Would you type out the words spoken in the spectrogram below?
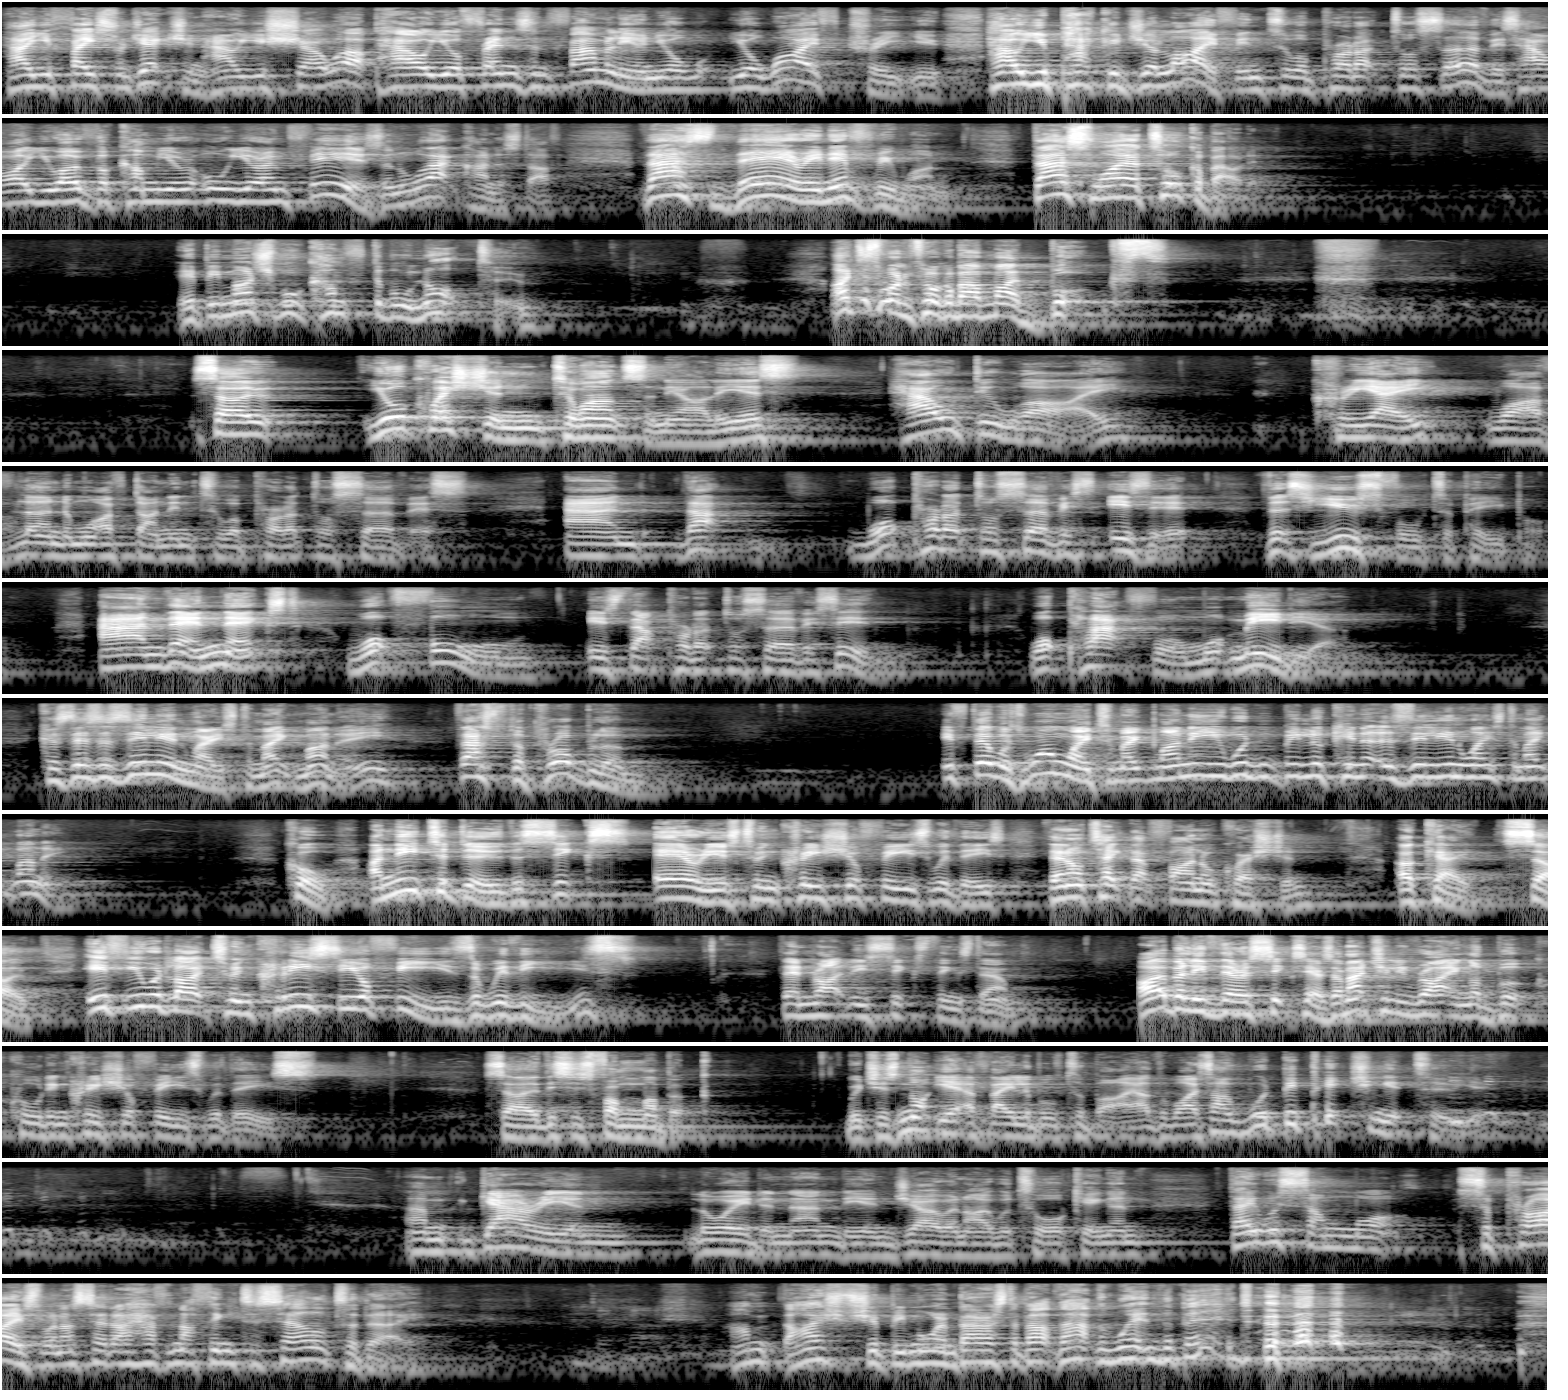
how you face rejection, how you show up, how your friends and family and your, your wife treat you, how you package your life into a product or service, how you overcome your, all your own fears and all that kind of stuff. That's there in everyone. That's why I talk about it. It'd be much more comfortable not to. I just want to talk about my books. so, your question to answer, Niali, is how do I create what I've learned and what I've done into a product or service? And that, what product or service is it that's useful to people? And then next, what form is that product or service in? What platform? What media? Because there's a zillion ways to make money. That's the problem. If there was one way to make money, you wouldn't be looking at a zillion ways to make money. Cool. I need to do the six areas to increase your fees with these. Then I'll take that final question. Okay, so if you would like to increase your fees with these, then write these six things down. I believe there are six areas. I'm actually writing a book called Increase Your Fees with These. So this is from my book, which is not yet available to buy, otherwise, I would be pitching it to you. um, Gary and Lloyd and Andy and Joe and I were talking, and they were somewhat surprised when I said, I have nothing to sell today. I'm, i should be more embarrassed about that than wetting the bed.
